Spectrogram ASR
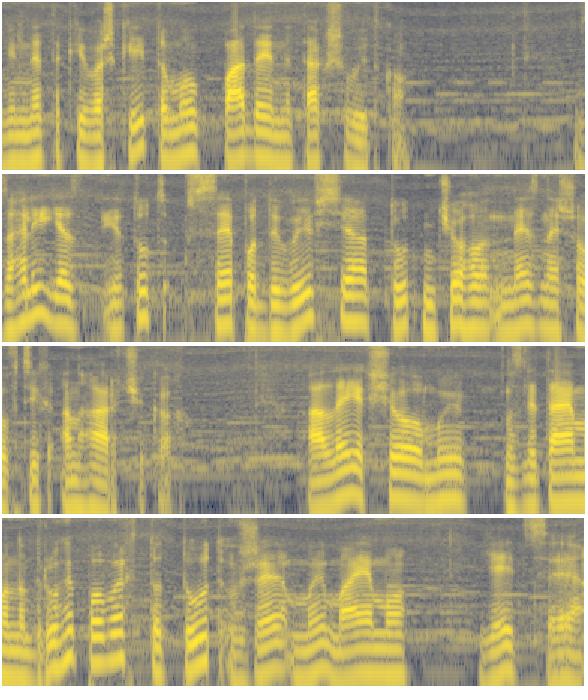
Він не такий важкий, тому падає не так швидко. Взагалі, я, я тут все подивився, тут нічого не знайшов в цих ангарчиках. Але якщо ми злітаємо на другий поверх, то тут вже ми маємо яйце,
